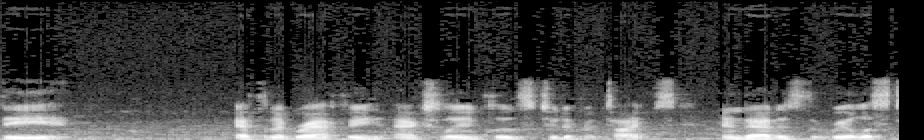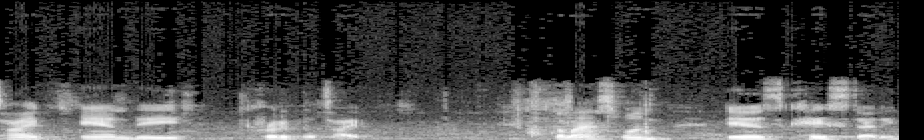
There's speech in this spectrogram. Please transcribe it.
The ethnography actually includes two different types, and that is the realist type and the critical type. The last one is case study,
